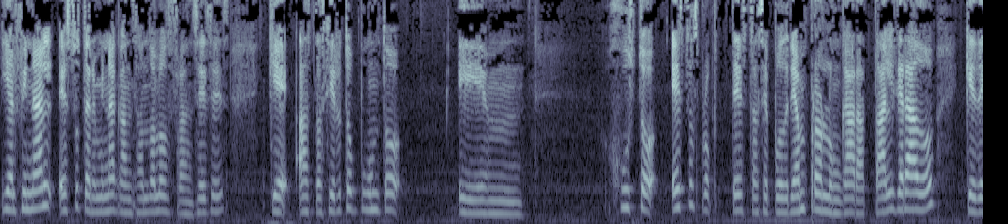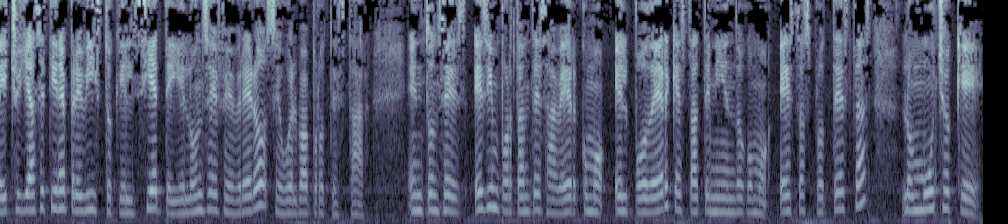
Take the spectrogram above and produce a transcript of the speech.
y al final esto termina cansando a los franceses que hasta cierto punto... Eh, justo estas protestas se podrían prolongar a tal grado que de hecho ya se tiene previsto que el 7 y el 11 de febrero se vuelva a protestar. Entonces es importante saber como el poder que está teniendo como estas protestas, lo mucho que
